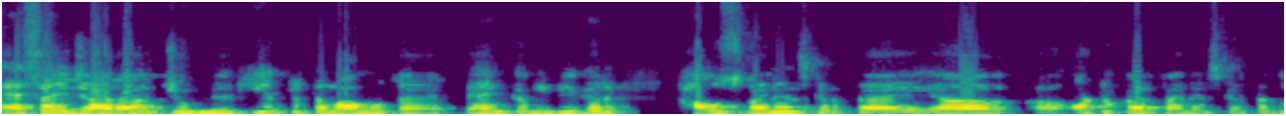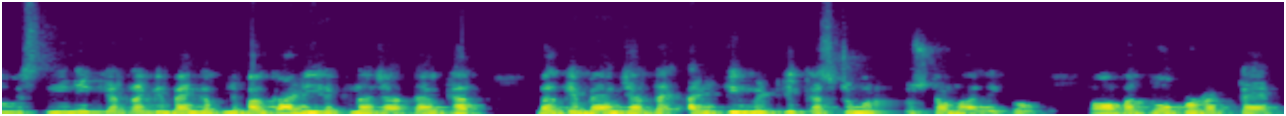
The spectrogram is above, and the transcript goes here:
ऐसा इजारा जो मिल्कियत पे तमाम होता है। बैंक कभी भी अगर हाउस फाइनेंस करता है या ऑटो कार फाइनेंस करता है तो इसलिए नहीं करता कि बैंक अपने पास गाड़ी रखना चाहता है घर, बल्कि बैंक चाहता है अल्टीमेटली कस्टमर उसका मालिक हो। तो वहाँ पर दो प्रोडक्ट है।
